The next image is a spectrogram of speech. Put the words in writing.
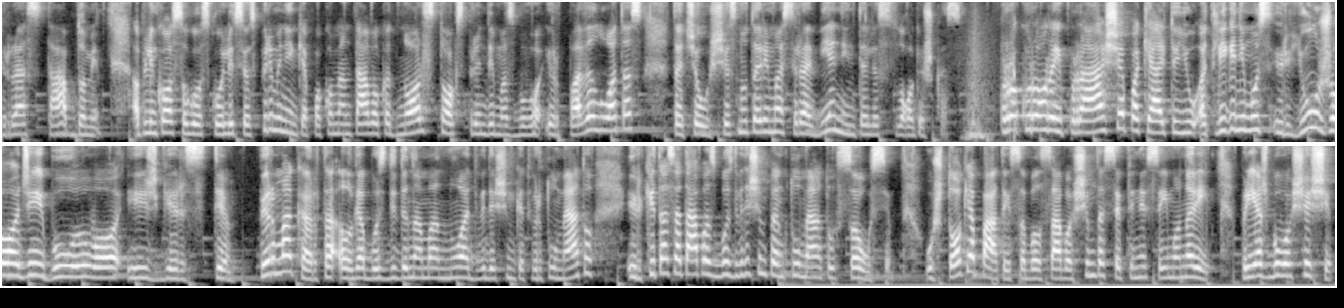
yra stabdomi. Aplinkos saugos koalicijos pirmininkė pakomentavo, kad nors toks sprendimas buvo ir pavėluotas, tačiau šis nutarimas yra vienintelis logiškas. Prokurorai prašė pakelti jų atlyginimus ir jų žodžiai buvo išgirsti. Pirmą kartą alga bus didinama nuo 24 metų ir kitas etapas bus 25 metų sausi. Už tokią pataisą balsavo 107 Seimo nariai, prieš buvo 6,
